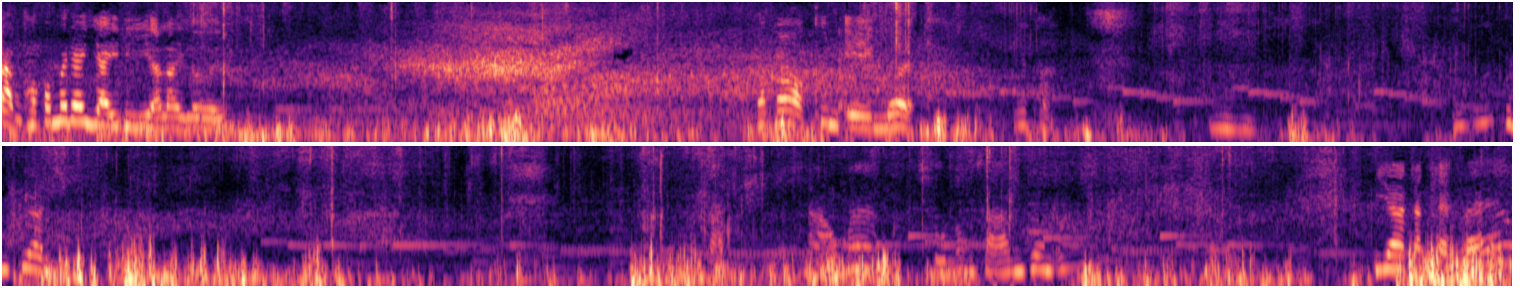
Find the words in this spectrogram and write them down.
รั่งเขาก็ไม่ได้ใยดีอะไรเลย แล้วก็ขึ้นเองด้วยนี่ค่ะอืมอุ๊ยเพื่อน เพื่อนเอ้ยพี่ยาจะแข็งแล้ว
